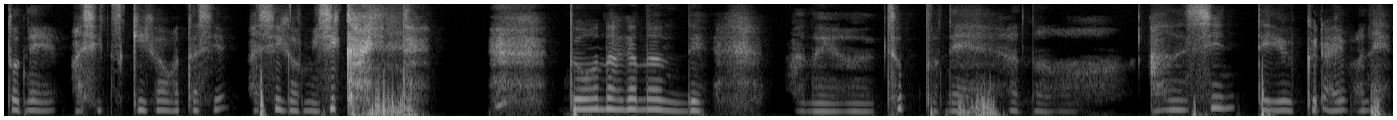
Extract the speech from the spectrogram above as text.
とね、足つきが私、足が短いんで 胴長なんで、あの、ちょっとね、あの、安心っていうくらいはね、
